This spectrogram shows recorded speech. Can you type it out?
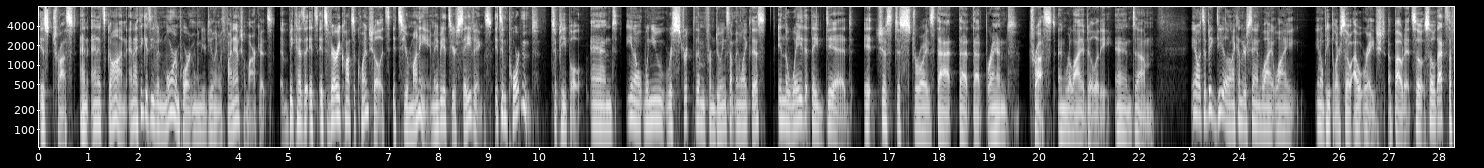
is trust. And and it's gone. And I think it's even more important when you're dealing with financial markets because it's it's very consequential. It's it's your money. Maybe it's your savings. It's important to people. And you know, when you restrict them from doing something like this in the way that they did, it just destroys that that that brand trust and reliability. And um you know, it's a big deal, and I can understand why why you know people are so outraged about it. So so that's the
